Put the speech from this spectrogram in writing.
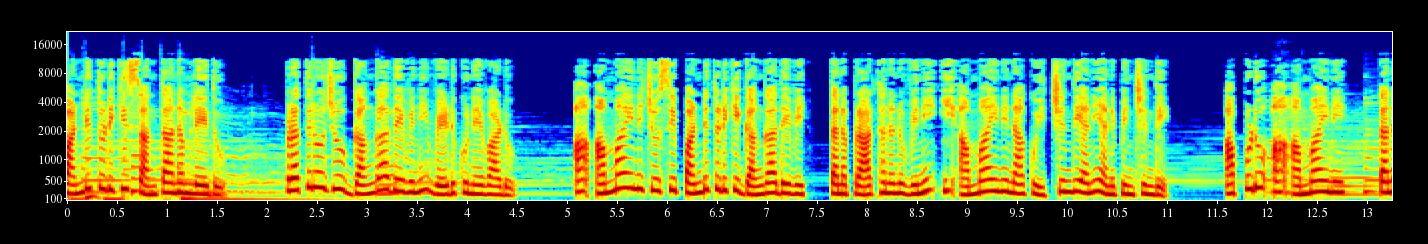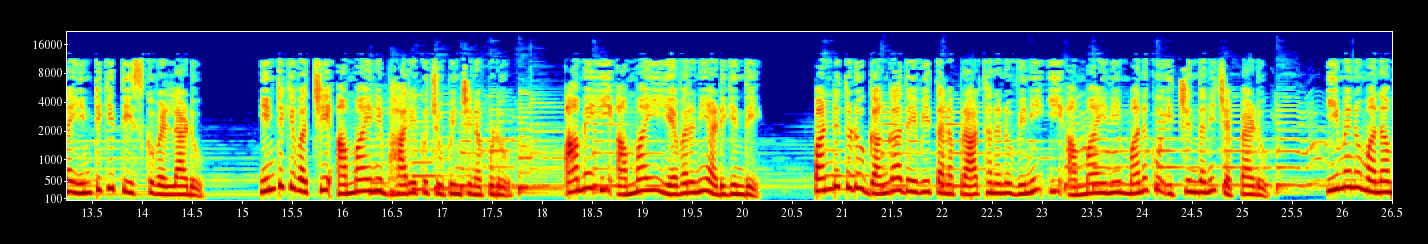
పండితుడికి సంతానం లేదు. ప్రతిరోజూ గంగాదేవిని వేడుకునేవాడు. ఆ అమ్మాయిని చూసి పండితుడికి గంగాదేవి తన ప్రార్థనను విని ఈ అమ్మాయిని నాకు ఇచ్చింది అని అనిపించింది. అప్పుడు ఆ అమ్మాయిని తన ఇంటికి తీసుకువెళ్ళాడు ఇంటికి వచ్చి అమ్మాయిని భార్యకు చూపించినప్పుడు ఆమె ఈ అమ్మాయి ఎవరని అడిగింది. పండితుడు గంగాదేవి తన ప్రార్థనను విని ఈ అమ్మాయిని మనకు ఇచ్చిందని చెప్పాడు. ఈమెను మనం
